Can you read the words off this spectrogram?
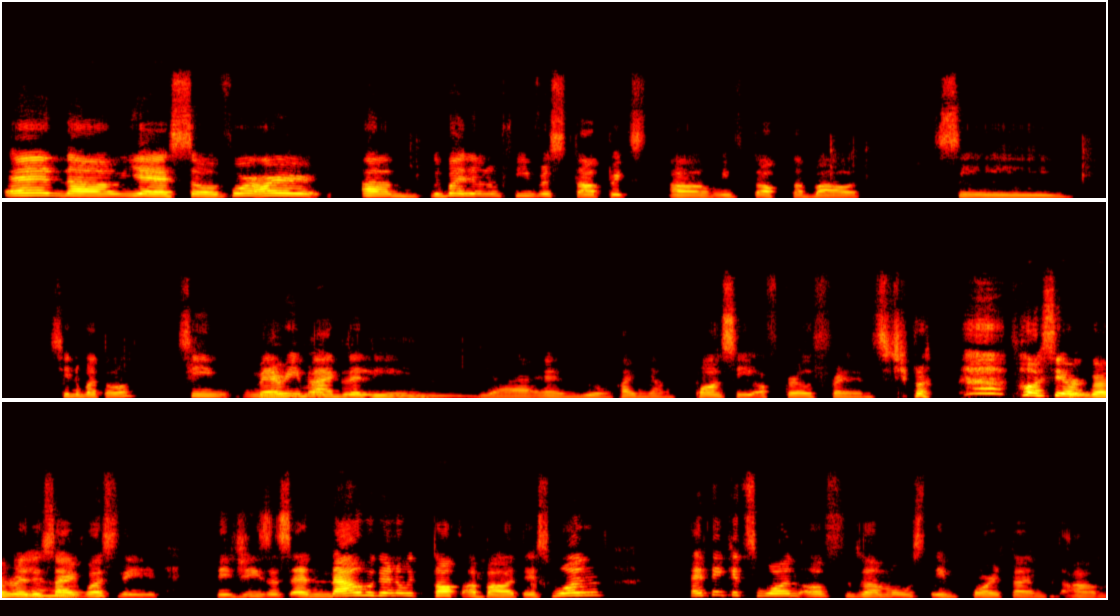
And um yes, so for our um di ba yung previous topics um we've talked about si sino ba to? Si Mary, Magdalene. Yeah, and yung kanyang posse of girlfriends. posse of girlfriend Girlfriends. disciples ni, ni Jesus. And now we're gonna talk about is one, I think it's one of the most important um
